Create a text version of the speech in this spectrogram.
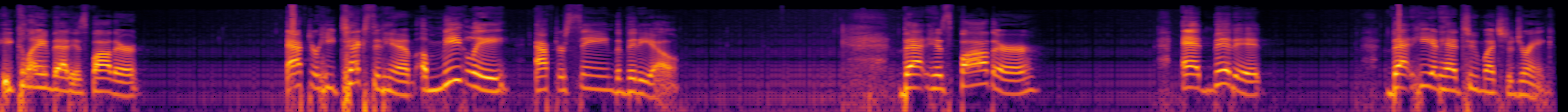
He claimed that his father, after he texted him immediately after seeing the video, that his father admitted that he had had too much to drink.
